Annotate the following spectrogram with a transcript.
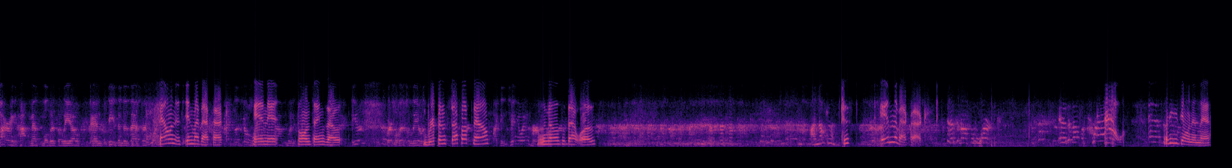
aspiring hot mess Melissa Leo and seasoned disaster Fallon is in my backpack, in it, pulling things out, where Melissa Leo ripping stuff up now. by continuing her Who knows what that was? I'm not gonna. Just in the backpack. It is about the work. It is about the craft. Ow! What are you doing in there?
